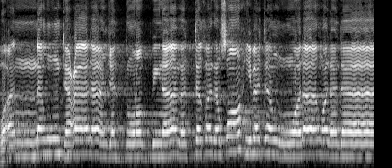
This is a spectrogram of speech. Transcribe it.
وأنه تعالى جد ربنا ما اتخذ صاحبة ولا ولدا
